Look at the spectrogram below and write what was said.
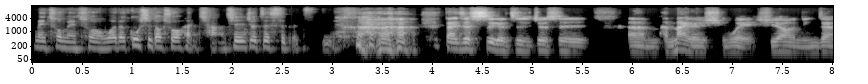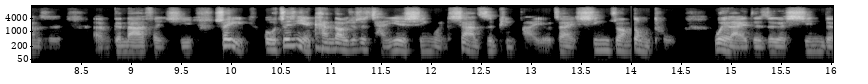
没错没错，我的故事都说很长，其实就这四个字。但这四个字就是，嗯，很耐人寻味，需要您这样子，嗯，跟大家分析。所以我最近也看到，就是产业新闻，夏姿品牌有在新庄动土。未来的这个新的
